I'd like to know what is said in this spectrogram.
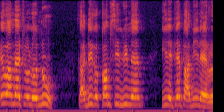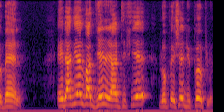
Il va mettre le nous. C'est-à-dire que comme si lui-même, il était parmi les rebelles. Et Daniel va bien identifier le péché du peuple.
